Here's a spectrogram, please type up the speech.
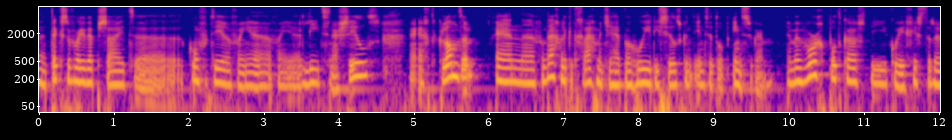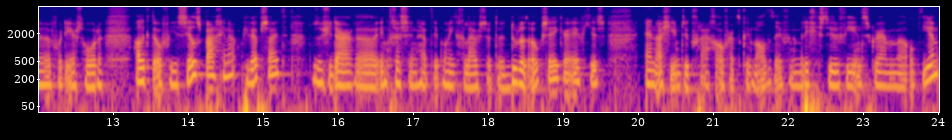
uh, teksten voor je website, uh, converteren van je, van je leads naar sales, naar echte klanten. En uh, vandaag wil ik het graag met je hebben hoe je die sales kunt inzetten op Instagram. In mijn vorige podcast, die kon je gisteren voor het eerst horen, had ik het over je salespagina op je website. Dus als je daar uh, interesse in hebt, je nog niet geluisterd, uh, doe dat ook zeker eventjes. En als je hier natuurlijk vragen over hebt, kun je me altijd even een berichtje sturen via Instagram op DM,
